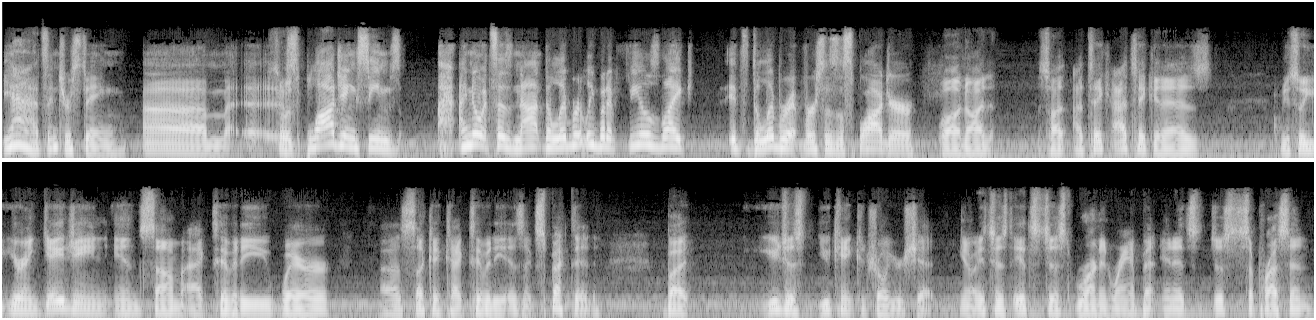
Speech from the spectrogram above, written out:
yeah, it's interesting. Um, So so splodging seems. I know it says not deliberately, but it feels like it's deliberate versus a splodger. Well, no, I, so I, I take I take it as, I mean, so you're engaging in some activity where uh, psychic activity is expected, but you just you can't control your shit. You know, it's just it's just running rampant and it's just suppressing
